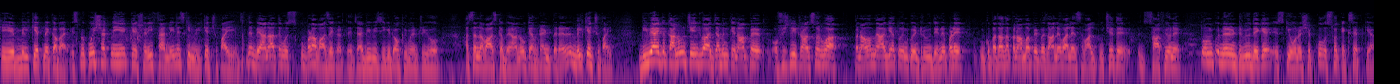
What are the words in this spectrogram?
कि ये मिल्कियत में कब आए। इसमें कोई शक नहीं है कि शरीफ फैमिली ने इसकी मिल्कियत छुपाई है। जितने बयान आते हैं वो इसको बड़ा वाजे करते हैं चाहे बीबीसी की डॉक्यूमेंट्री हो हसन नवाज़ का बयान हो कि हम रेंट पे रह रहे हैं मिल्कियत छुपाई। बीबीआई का कानून चेंज हुआ, जब इनके नाम पे ऑफिशियली ट्रांसफ़र हुआ, पनामा में आ गया तो इनको इंटरव्यू देने पड़े। उनको पता था पनामा पेपर्स आने वाले सवाल पूछे थे साफियों ने तो उनको इन्होंने इंटरव्यू देकर इसकी ओनरशिप को उस वक्त एक्सेप्ट किया।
